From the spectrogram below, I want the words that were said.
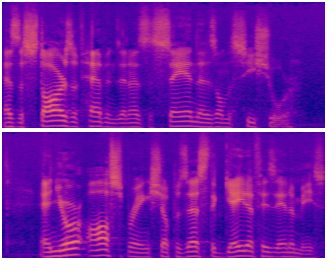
as the stars of heavens and as the sand that is on the seashore. And your offspring shall possess the gate of his enemies.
